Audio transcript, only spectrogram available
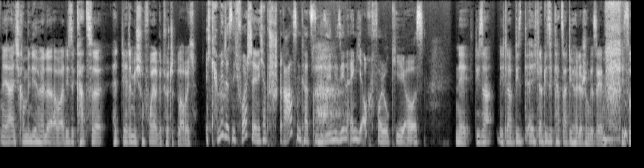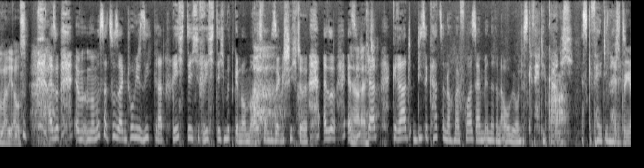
Ja, ich komme in die Hölle, aber diese Katze, die hätte mich schon vorher getötet, glaube ich. Ich kann mir das nicht vorstellen. Ich habe Straßenkatzen ah. gesehen, die sehen eigentlich auch voll okay aus. Nee, dieser, ich glaube, die, ich glaube, diese Katze hat die Hölle schon gesehen. So sah die aus. Also, ähm, man muss dazu sagen, Tobi sieht gerade richtig, richtig mitgenommen aus von dieser Geschichte. Also, er ja, sieht gerade diese Katze nochmal vor seinem inneren Auge und das gefällt ihm gar nicht. Es gefällt ihm nicht. Ich bin,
